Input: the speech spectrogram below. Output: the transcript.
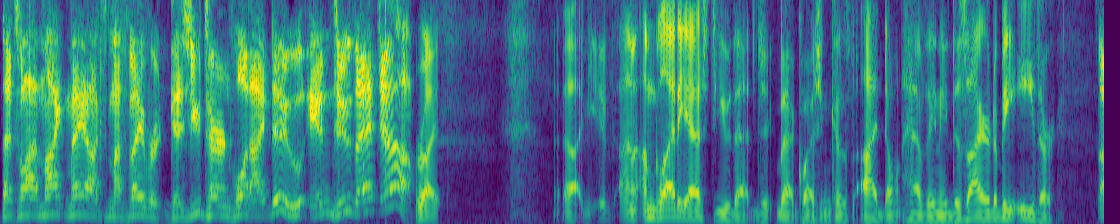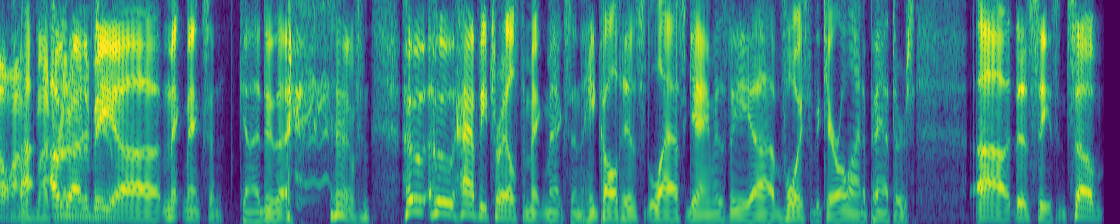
That's why Mike Mayock's my favorite because you turned what I do into that job. Right. Uh, I- I'm glad he asked you that that question because I don't have any desire to be either. Oh, I would much I would rather rather be be uh, Mick Mixon. Can I do that? who who happy trails to Mick Mixon? He called his last game as the uh, voice of the Carolina Panthers uh, this season. So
